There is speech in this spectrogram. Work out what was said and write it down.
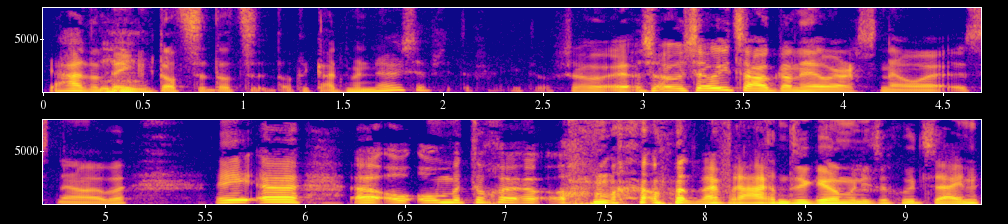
ja, dan denk ik dat, ze, dat, ze, dat ik uit mijn neus heb zitten vreten of zo. Eh, zo. Zoiets zou ik dan heel erg snel, eh, snel hebben. Hey, eh, om het toch, om, omdat mijn vragen natuurlijk helemaal niet zo goed zijn,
